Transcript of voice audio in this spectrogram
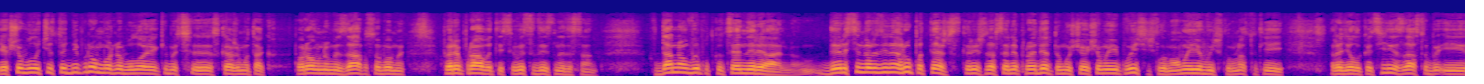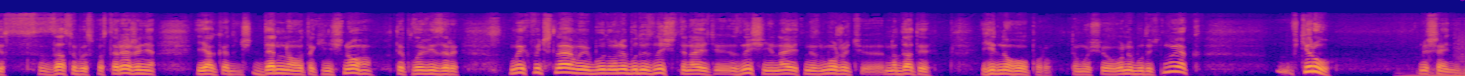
якщо було чисто Дніпро, можна було якимось, е, скажімо так, паромними засобами переправитись, висадитись на десант. В даному випадку це нереально. Диверсійна розвідна група теж, скоріш за все, не пройде, тому що якщо ми її вичислимо, а ми її вичислимо, у нас тут є і радіолокаційні засоби, і засоби спостереження, як денного, так і нічного, тепловізори. Ми їх вичисляємо і вони будуть знищені, навіть, знищені, навіть не зможуть е, надати гідного опору, тому що вони будуть, ну як в тіру мішені.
